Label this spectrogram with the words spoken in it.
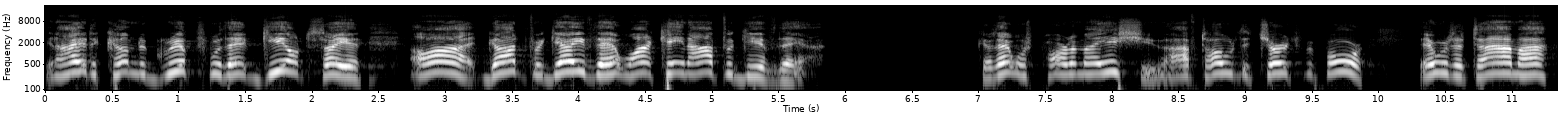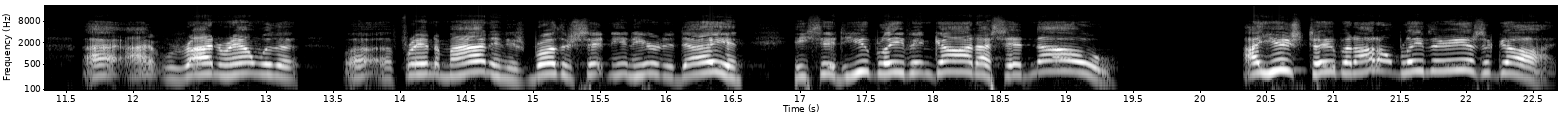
And I had to come to grips with that guilt, saying, All right, God forgave that. Why can't I forgive that? Because that was part of my issue. I've told the church before. There was a time I, I, I was riding around with a, a friend of mine, and his brother sitting in here today, and he said, Do you believe in God? I said, No. I used to, but I don't believe there is a God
